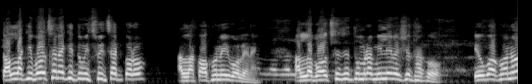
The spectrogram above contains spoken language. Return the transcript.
তো আল্লাহ কি বলছে নাকি তুমি সুইসাইড করো? আল্লাহ কখনোই বলে নাই। আল্লাহ বলছে যে তোমরা মিলেমিশে থাকো। কেউ কখনো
